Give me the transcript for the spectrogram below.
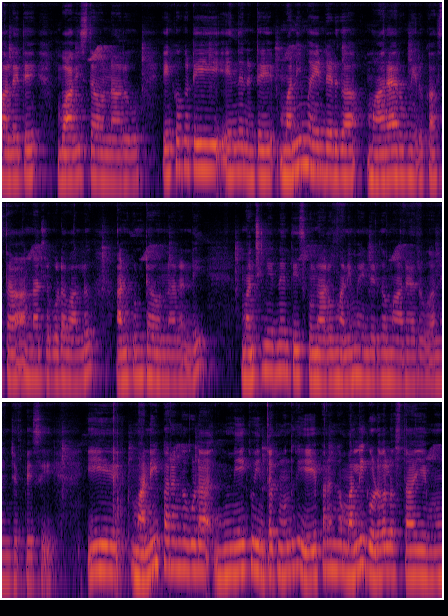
వాళ్ళైతే భావిస్తూ ఉన్నారు. ఇంకొకటి ఏంటంటే మనీ మైండెడ్గా మారారు మీరు కాస్త అన్నట్లు కూడా వాళ్ళు అనుకుంటూ ఉన్నారండి. మంచి నిర్ణయం తీసుకున్నారు మనీ మైండెడ్గా మారారు అని చెప్పేసి. ఈ మనీ పరంగా కూడా మీకు ఇంతకు ముందుకు ఏ పరంగా మళ్ళీ గొడవలు వస్తాయేమో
